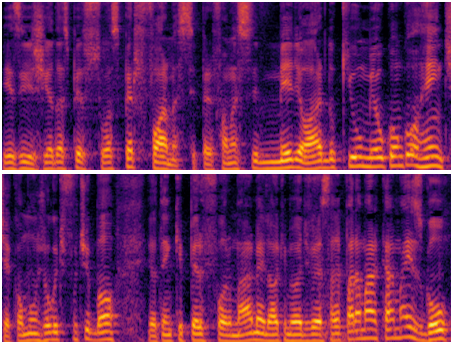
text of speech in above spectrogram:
exigia das pessoas performance, performance melhor do que o meu concorrente. É como um jogo de futebol, eu tenho que performar melhor que meu adversário para marcar mais gol.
